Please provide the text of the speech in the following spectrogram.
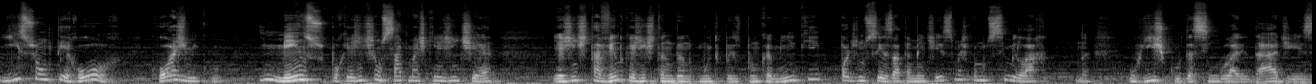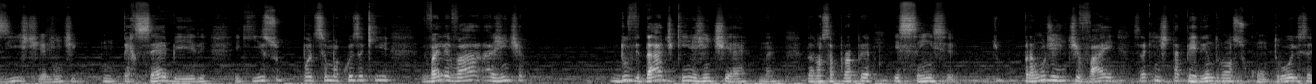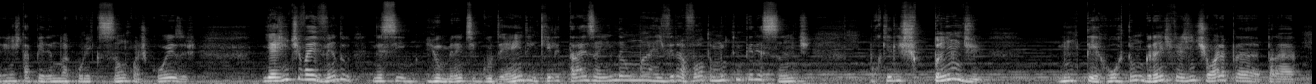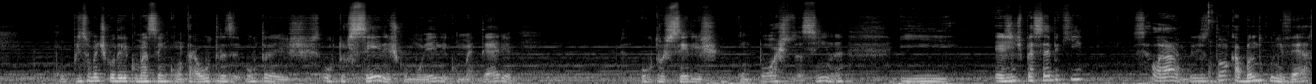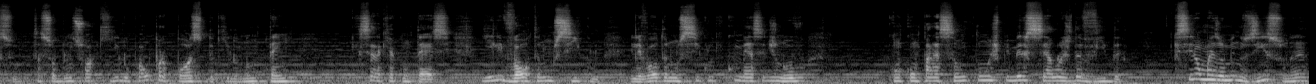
E isso é um terror cósmico imenso, porque a gente não sabe mais quem a gente é. E a gente está vendo que a gente está andando muito preso por um caminho que pode não ser exatamente esse, mas que é muito similar. Né? O risco da singularidade existe, a gente percebe ele, e que isso pode ser uma coisa que vai levar a gente a duvidar de quem a gente é, né? da nossa própria essência. Para onde a gente vai? Será que a gente está perdendo o nosso controle? Será que a gente está perdendo a conexão com as coisas? E a gente vai vendo nesse Humanity Good Ending que ele traz ainda uma reviravolta muito interessante porque ele expande um terror tão grande que a gente olha para principalmente quando ele começa a encontrar outras, outras, outros seres como ele, como Etéria, outros seres compostos assim, né? E a gente percebe que, sei lá, eles estão acabando com o universo, tá sobrando só aquilo, qual o propósito daquilo? Não tem. O que será que acontece? E ele volta num ciclo, ele volta num ciclo que começa de novo com a comparação com as primeiras células da vida que seriam mais ou menos isso, né?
